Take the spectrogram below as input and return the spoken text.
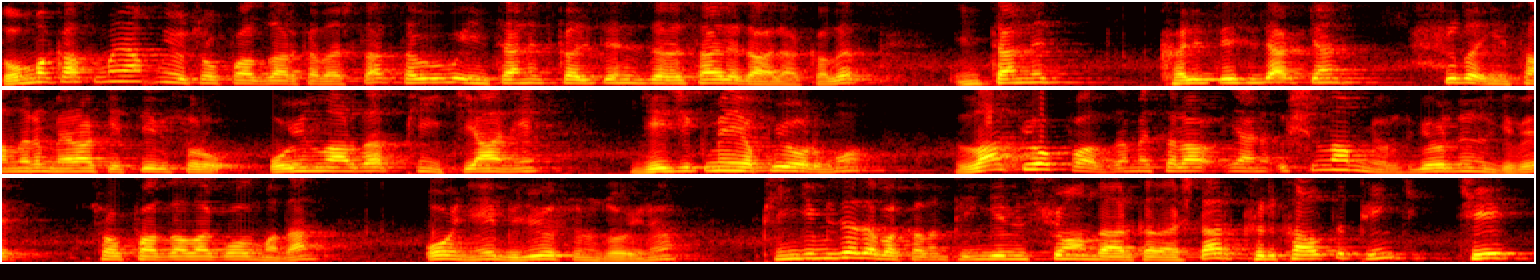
Donma kasma yapmıyor çok fazla arkadaşlar. Tabii bu internet kalitenizle vesaire de alakalı. İnternet kalitesi derken şu da insanların merak ettiği bir soru. Oyunlarda ping yani gecikme yapıyor mu? Lag yok fazla. Mesela yani ışınlanmıyoruz gördüğünüz gibi. Çok fazla lag olmadan oynayabiliyorsunuz oyunu. Pingimize de bakalım. Pingimiz şu anda arkadaşlar 46 ping ki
